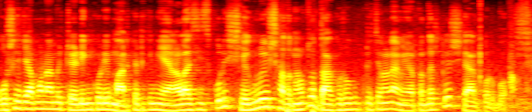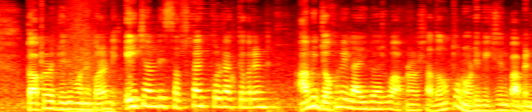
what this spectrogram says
বসে যেমন আমি ট্রেডিং করি মার্কেটকে নিয়ে অ্যানালাইসিস করি, সেগুলোই সাধারণত দা গ্রো ক্রিপ্টো চ্যানেলে আমি আপনাদেরকে শেয়ার করব। তো আপনারা যদি মনে করেন, এই চ্যানেলটি সাবস্ক্রাইব করে রাখতে পারেন, আমি যখনই লাইভে আসব, আপনারা সাধারণত নোটিফিকেশন পাবেন।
